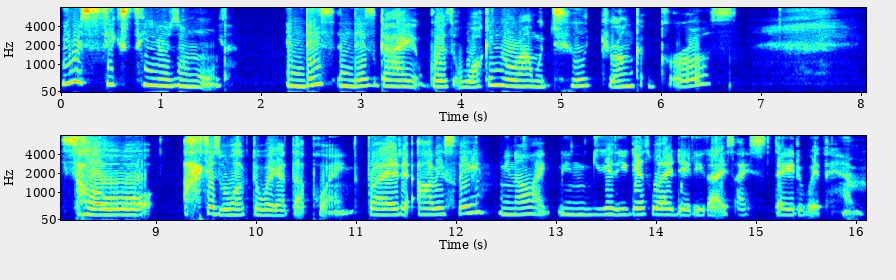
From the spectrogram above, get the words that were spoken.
We were sixteen years old and this and this guy was walking around with two drunk girls. So i just walked away at that point. But obviously you know i you, you guess what i did you guys. I stayed with him.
